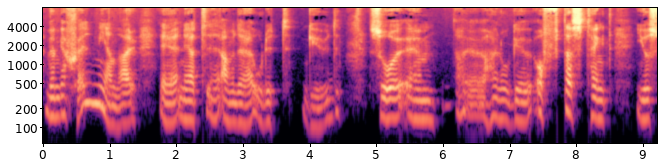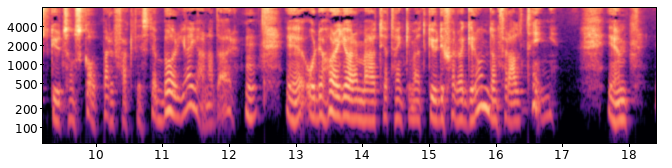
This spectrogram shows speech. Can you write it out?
vem jag själv menar eh, när jag använder det här ordet Gud. Så ehm, har jag nog eh, oftast tänkt just Gud som skapare faktiskt. Jag börjar gärna där. Mm. Eh, och det har att göra med att jag tänker mig att Gud är själva grunden för allting. Eh,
